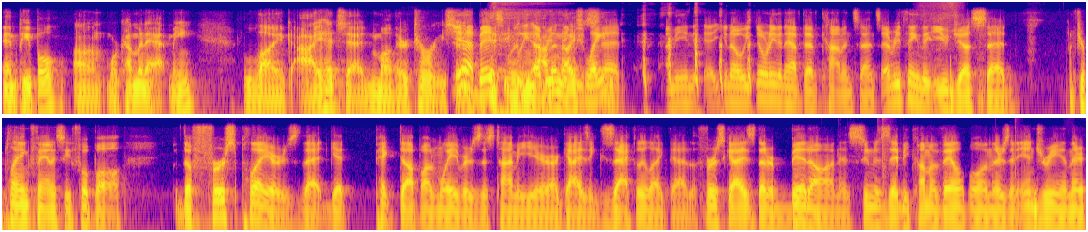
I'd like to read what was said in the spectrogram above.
And people um, were coming at me like I had said, Mother Teresa yeah, basically was not a nice lady. said. I mean, eh, you know, you don't even have to have common sense. Everything that you just said, if you're playing fantasy football, the first players that get picked up on waivers this time of year are guys exactly like that. The first guys that are bid on as soon as they become available and there's an injury and they're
